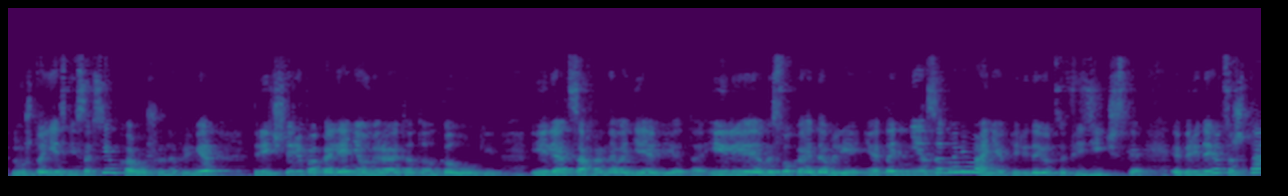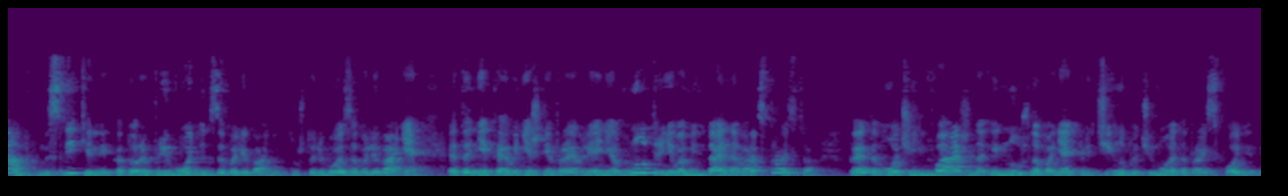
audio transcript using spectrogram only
потому что есть не совсем хорошие. Например, 3-4 поколения умирают от онкологии, или от сахарного диабета, или высокое давление. Это не заболевание передается физическое, а передается штамп мыслительный, который приводит к заболеванию. Потому что любое заболевание – это некое внешнее проявление внутреннего ментального расстройства. Поэтому очень важно и нужно понять причину, почему это происходит.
